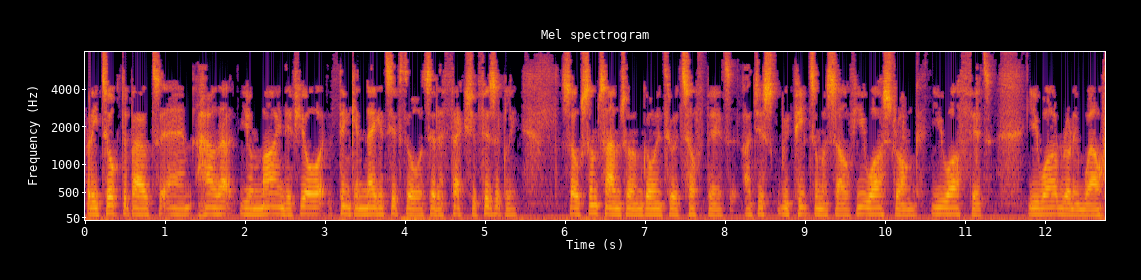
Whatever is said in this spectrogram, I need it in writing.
But he talked about um, how that your mind, if you're thinking negative thoughts, it affects you physically. So sometimes when I'm going through a tough bit, I just repeat to myself, "You are strong, you are fit, you are running well,"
